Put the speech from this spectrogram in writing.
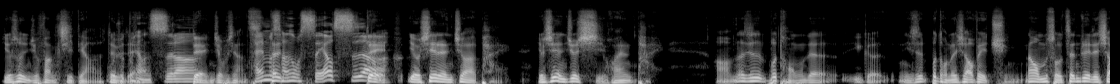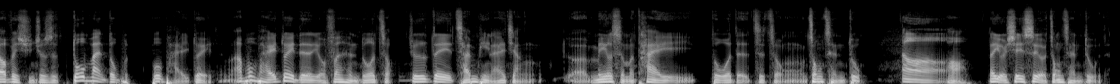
有时候你就放弃掉了，对不对？不想吃了，对，你就不想吃。排那么长，谁要吃啊？对，有些人就要排，有些人就喜欢排。好，那就是不同的一个，你是不同的消费群。那我们所针对的消费群，就是多半都不不排队的。啊，不排队的有分很多种，就是对产品来讲，呃，没有什么太多的这种忠诚度哦。好，那有些是有忠诚度的。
